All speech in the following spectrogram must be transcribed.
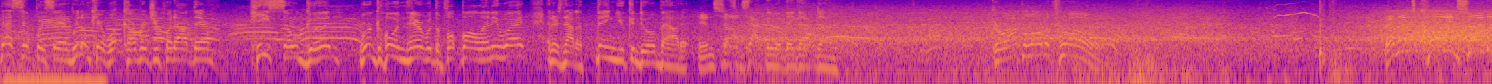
That's simply saying we don't care what coverage you put out there. He's so good, we're going there with the football anyway, and there's not a thing you can do about it. Inside. That's exactly what they got done. Garoppolo to throw. And that's caught inside the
